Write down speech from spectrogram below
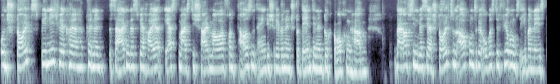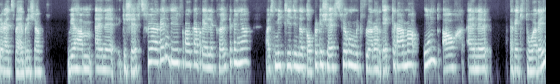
Und stolz bin ich, wir können sagen, dass wir heuer erstmals die Schallmauer von 1000 eingeschriebenen Studentinnen durchbrochen haben. Darauf sind wir sehr stolz und auch unsere oberste Führungsebene ist bereits weiblicher. Wir haben eine Geschäftsführerin, die Frau Gabriele Költringer, als Mitglied in der Doppelgeschäftsführung mit Florian Eckrammer und auch eine Rektorin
